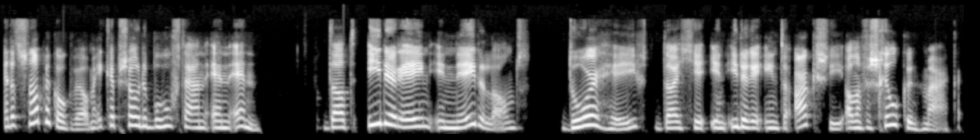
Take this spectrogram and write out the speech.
En dat snap ik ook wel. Maar ik heb zo de behoefte aan en-en. dat iedereen in Nederland doorheeft dat je in iedere interactie al een verschil kunt maken.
